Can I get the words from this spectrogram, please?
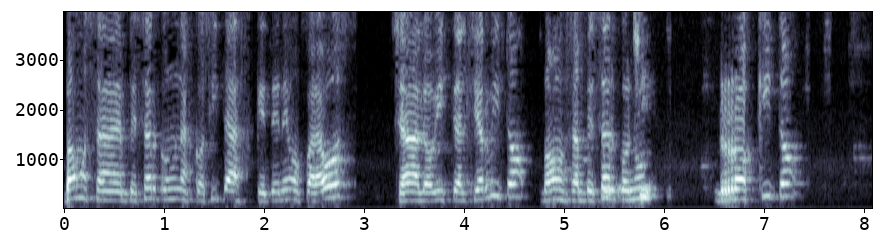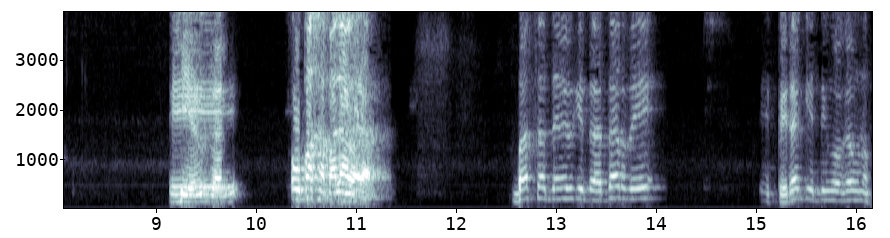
vamos a empezar con unas cositas que tenemos para vos. Ya lo viste al ciervito. Vamos a empezar con Sí. un rosquito. Bien, Eh. O pasa palabra. vas a tener que tratar de. Esperá que tengo acá unos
